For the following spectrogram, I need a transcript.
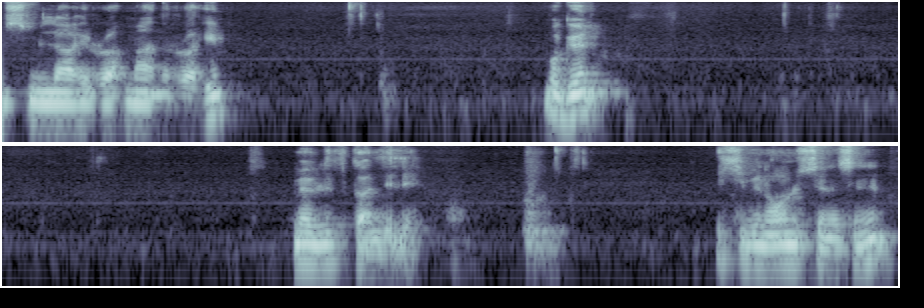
Bismillahirrahmanirrahim. Bugün Mevlid Kandili 2013 senesinin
